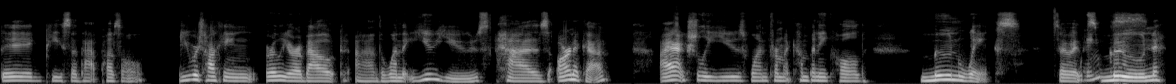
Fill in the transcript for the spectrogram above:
big piece of that puzzle. You were talking earlier about uh, the one that you use has arnica. I actually use one from a company called Moon Winx. So it's Winx? Moon,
